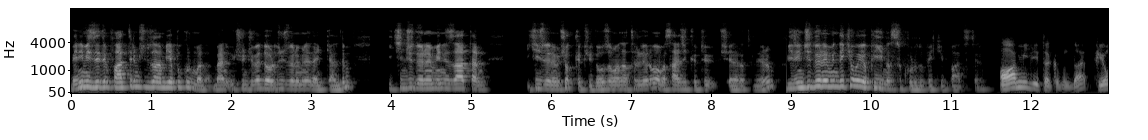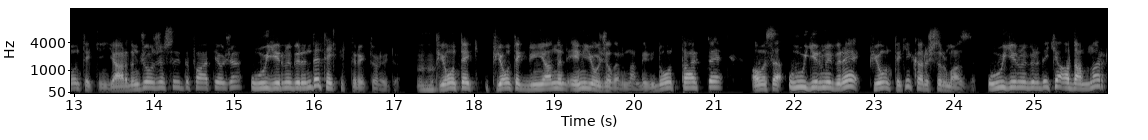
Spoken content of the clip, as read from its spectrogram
Benim izlediğim Fatih Terim hiçbir zaman bir yapı kurmadı. Ben 3. ve 4. dönemine denk geldim. İkinci dönemini zaten ikinci dönemi çok kötüydü. O zaman hatırlıyorum ama sadece kötü şeyler hatırlıyorum. Birinci dönemindeki o yapıyı nasıl kurdu peki Fatih Terim? A milli takımında Piontek'in yardımcı hocasıydı Fatih Hoca. U21'inde teknik direktörüydü. Hı hı. Piontek, Piontek dünyanın en iyi hocalarından biriydi o tarihte. Ama mesela U21'e Piontek'i karıştırmazdı. U21'deki adamlar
